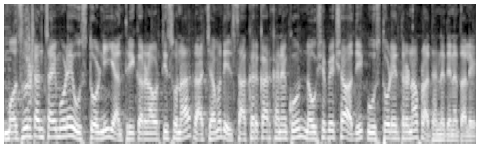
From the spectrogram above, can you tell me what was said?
मजूर टंचाईमुळे ऊसतोडणी यांत्रिकरणावरतीच होणार. राज्यामधील साखर कारखान्याकडून नऊशेपेक्षा अधिक ऊसतोड यंत्रणा प्राधान्य देण्यात आले.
